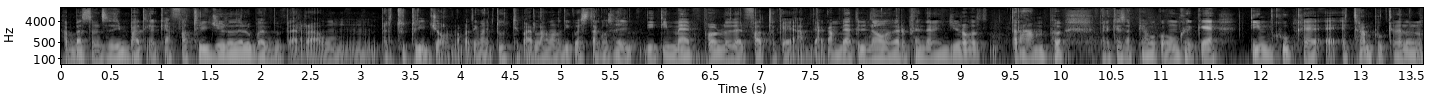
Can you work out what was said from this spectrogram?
abbastanza simpatica che ha fatto il giro del web per, un, per tutto il giorno, praticamente tutti parlavano di questa cosa di Team Apple, del fatto che abbia cambiato il nome per prendere in giro Trump, perché sappiamo comunque che Tim Cook e, e Trump credo non,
